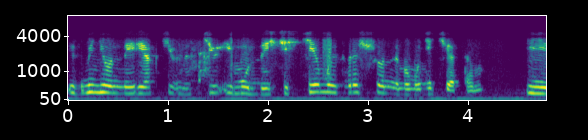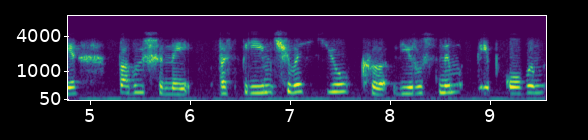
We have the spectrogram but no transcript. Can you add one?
измененной реактивностью иммунной системы, извращенным иммунитетом и повышенной восприимчивостью к вирусным, грибковым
